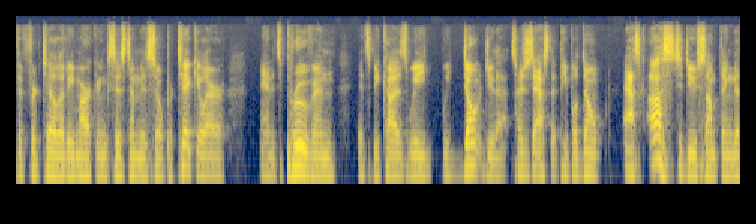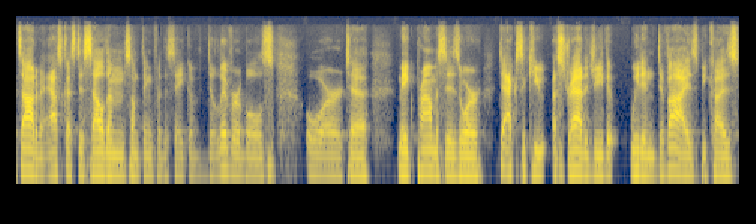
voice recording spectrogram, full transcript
the fertility marketing system is so particular and it's proven. It's because we we don't do that. So I just ask that people don't ask us to do something that's out of it ask us to sell them something for the sake of deliverables or to make promises or to execute a strategy that we didn't devise because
